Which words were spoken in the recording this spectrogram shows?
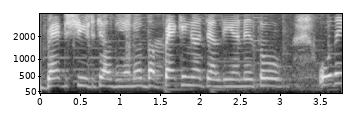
ਬੈੱਡ ਸ਼ੀਟ ਚੱਲਦੀਆਂ ਨੇ ਉਹਦਾ ਪੈਕਿੰਗਾਂ ਚੱਲਦੀਆਂ ਨੇ ਸੋ ਉਹਦੇ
